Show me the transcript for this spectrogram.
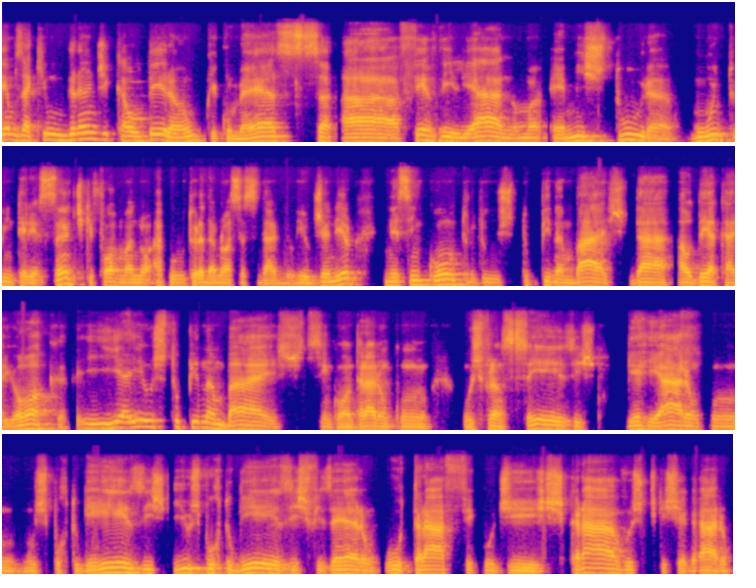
temos aqui um grande caldeirão que começa a fervilhar numa é, mistura muito interessante que forma a cultura da nossa cidade do Rio de Janeiro, nesse encontro dos tupinambás da aldeia carioca. E aí os tupinambás se encontraram com os franceses, guerrearam com os portugueses e os portugueses fizeram o tráfico de escravos que chegaram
